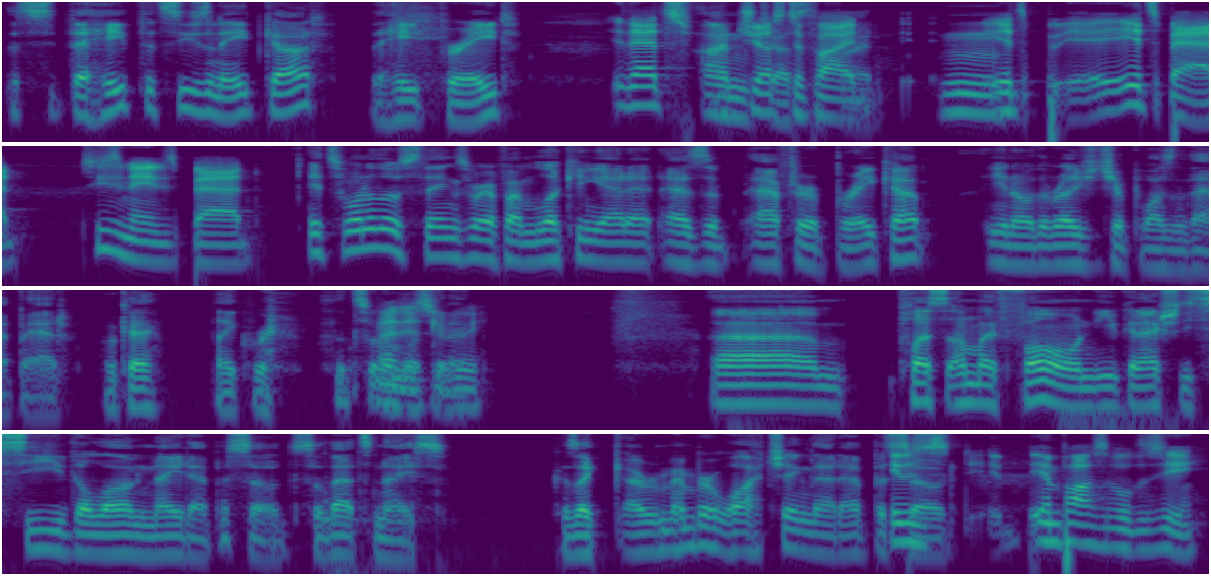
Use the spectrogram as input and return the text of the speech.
The, hate that season eight got, the hate for eight, That's unjustified. justified. Mm, It's it's bad. Season eight is bad. it's one of those things where if I'm looking at it as a after a breakup, you know, the relationship wasn't that bad. Okay, like we're that's what I I'm looking disagree. at. Um, plus, on my phone, you can actually see the long night episode, so that's nice. Because like I remember watching that It episode, was impossible to see.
